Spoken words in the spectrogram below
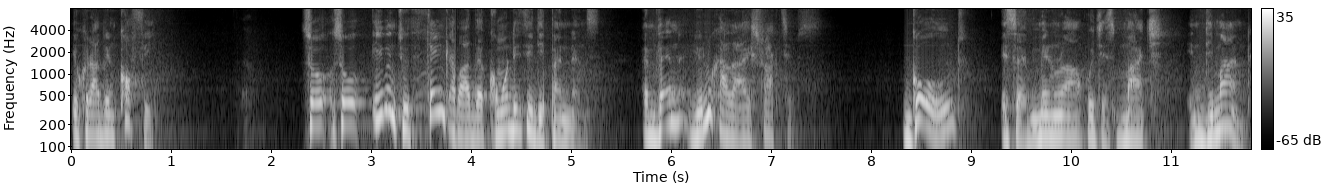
It could have been coffee. So, so even to think about the commodity dependence, and then you look at our extractives. Gold is a mineral which is much in demand.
